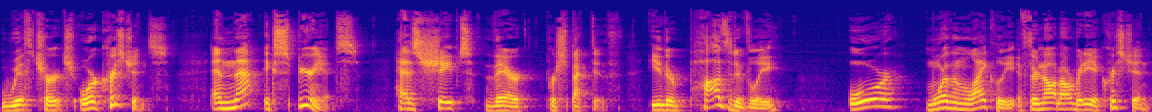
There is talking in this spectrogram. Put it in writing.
with church or Christians. And that experience has shaped their perspective, either positively or more than likely, if they're not already a Christian,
